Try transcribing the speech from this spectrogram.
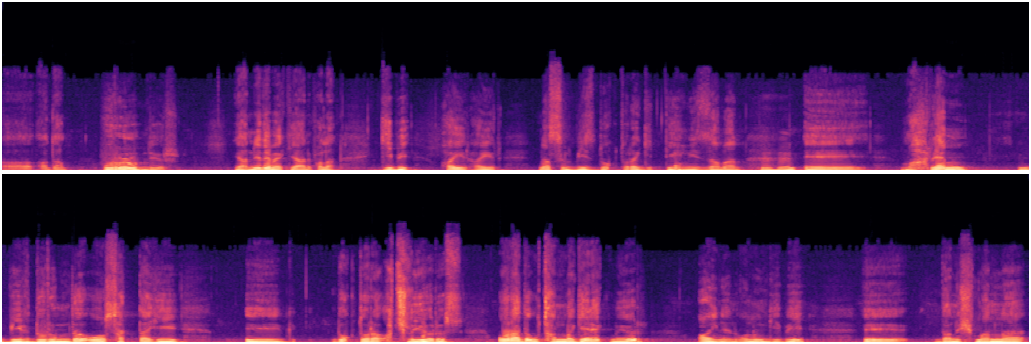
Aa, adam vururum diyor. Ya ne demek yani falan gibi. Hayır hayır. Nasıl biz doktora gittiğimiz zaman e, mahrem bir durumda olsak dahi e, doktora açılıyoruz. Orada utanma gerekmiyor. Aynen onun gibi e, danışmanla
